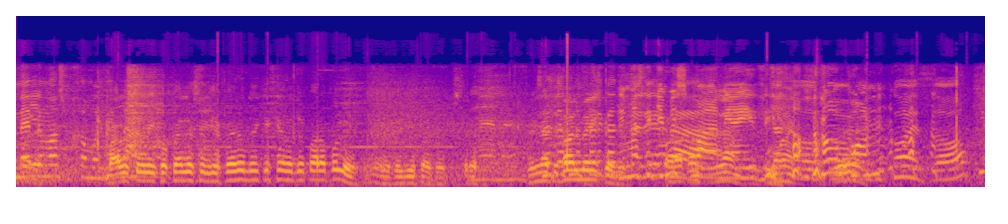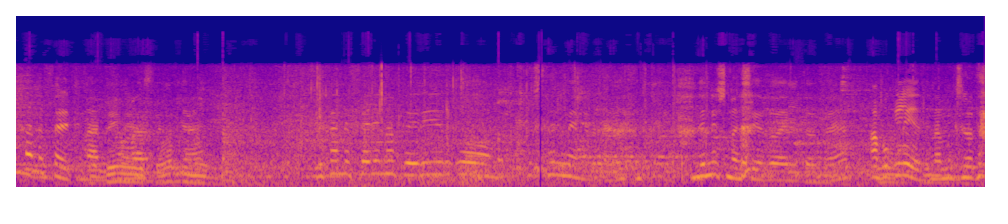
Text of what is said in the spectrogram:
Την έλλη μας που χαμογελάει. Μάλιστα οι κοπέλες ενδιαφέρονται και χαίρονται πάρα πολύ για το γήπεδο που επιστρέφει. Ναι, ναι. Πρέπει να τη βάλουμε Είμαστε και εμείς σπάνια ήδη ανθρώπων. Το εδώ. Ποιοι είχαν φέρει την άλλη φορά; Είχαν φέρει ένα περίεργο. Πώς θα λένε; Δεν ήσουν εσύ εδώ, Έλλη, τότε. ε. Αποκλείεται. Να μην ξέρω τα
